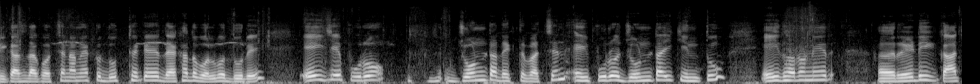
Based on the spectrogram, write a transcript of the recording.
বিকাশদা করছেন। আমি একটু দূর থেকে দেখাতে বলব, দূরে। এই যে পুরো জোনটা দেখতে পাচ্ছেন, এই পুরো জোনটাই কিন্তু এই ধরনের রেডি গাছ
